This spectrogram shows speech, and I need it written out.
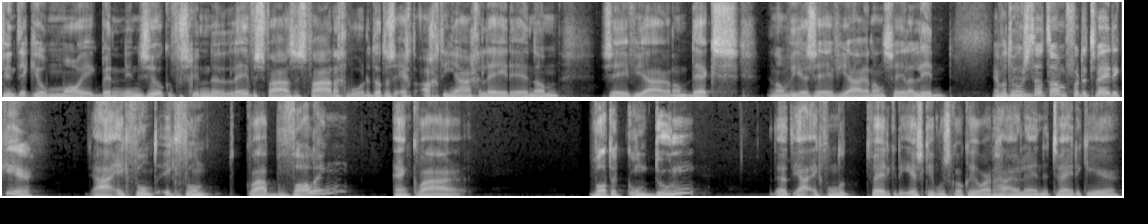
vind ik heel mooi. Ik ben in zulke verschillende levensfases vader geworden. Dat is echt 18 jaar geleden. En dan zeven jaar en dan Dex. En dan weer zeven jaar en dan Celalin. Ja, want hoe is dat dan voor de tweede keer? Ja, ik vond, ik vond qua bevalling en qua wat ik kon doen. Dat, ja, ik vond de tweede keer, de eerste keer moest ik ook heel hard huilen. En de tweede keer,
